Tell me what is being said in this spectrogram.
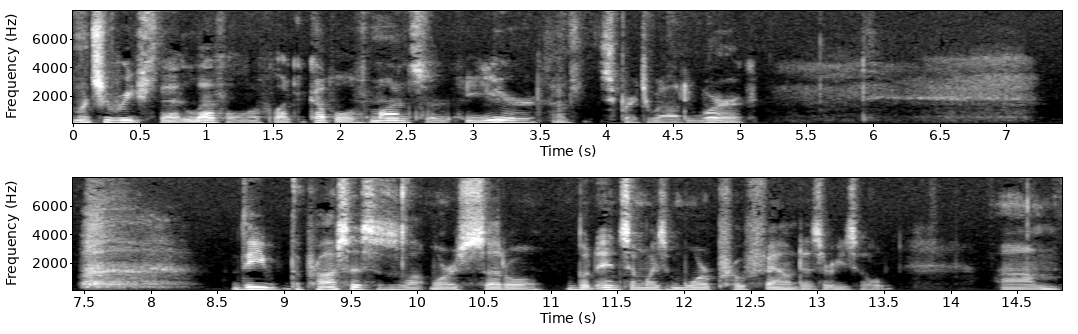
once you reach that level of like a couple of months or a year of spirituality work the the process is a lot more subtle but in some ways more profound as a result um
